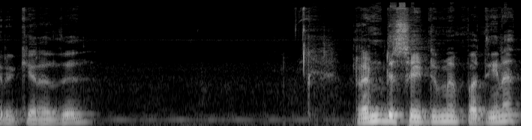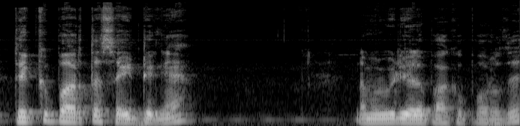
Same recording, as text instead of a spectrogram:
இருக்கிறது. ரெண்டு சைட்டுமே பார்த்தீங்கன்னா தெற்கு பார்த்த சைட்டுங்க நம்ம வீடியோவில் பார்க்க போகிறது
